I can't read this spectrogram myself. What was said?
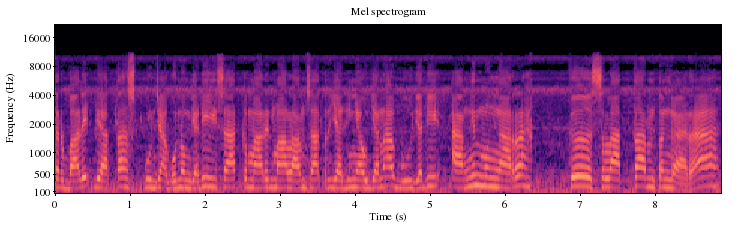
terbalik di atas puncak gunung. Jadi saat kemarin malam saat terjadinya hujan abu, jadi angin mengarah ke selatan tenggara,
